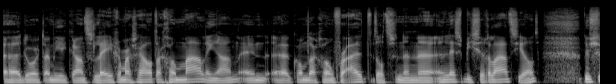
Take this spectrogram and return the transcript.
uh, door het Amerikaanse leger. Maar zij had daar gewoon maling aan. En uh, kwam daar gewoon voor uit dat ze een, een lesbische relatie had. Dus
